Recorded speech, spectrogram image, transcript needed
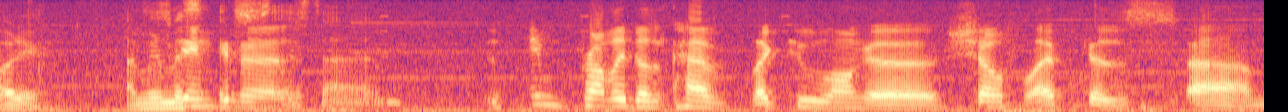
oh dear, I'm gonna This miss game gonna- exercise time. this game probably doesn't have like too long a shelf life because um,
